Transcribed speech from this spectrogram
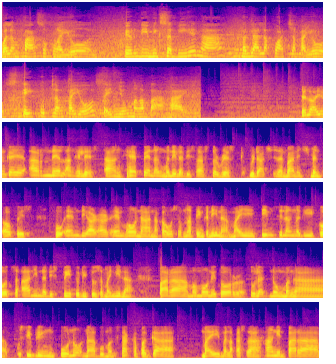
walang pasok ngayon. Pero hindi ibig sabihin ha, maglalakwatsa kayo. Stay put lang kayo sa inyong mga bahay. Dahil ayon kay Arnel Angeles, ang hepe ng Manila Disaster Risk Reduction and Management Office o MDRRMO na nakausap natin kanina, may team silang nag-iikot sa anim na distrito dito sa Manila para mamonitor tulad ng mga posibleng puno na bumagsak kapag ka may malakas na hangin para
